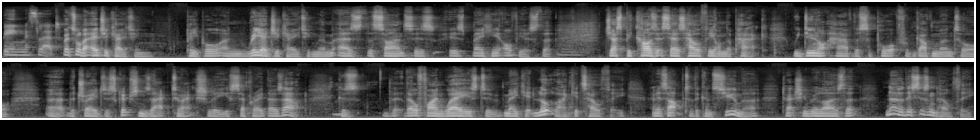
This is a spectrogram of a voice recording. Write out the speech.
being misled. It's all about educating people and re-educating them as the science is, is making it obvious that mm. Just because it says healthy on the pack, we do not have the support from government or uh, the Trade Descriptions Act to actually separate those out because mm. th- they'll find ways to make it look like it's healthy and it's up to the consumer to actually realize that no this isn't healthy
